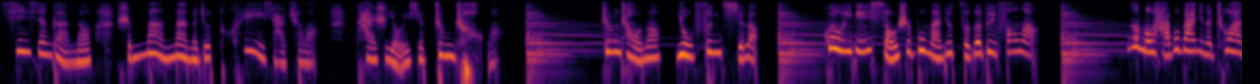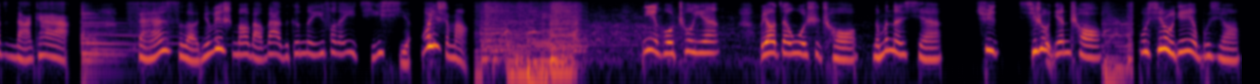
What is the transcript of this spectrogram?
新鲜感呢是慢慢的就退下去了，开始有一些争吵了。争吵呢有分歧了，会有一点小事不满就责怪对方了。你怎么还不把你的臭袜子拿开啊？烦死了！你为什么要把袜子跟内衣放在一起洗？为什么？你以后抽烟不要在卧室抽，能不能行？去洗手间抽，不洗手间也不行。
